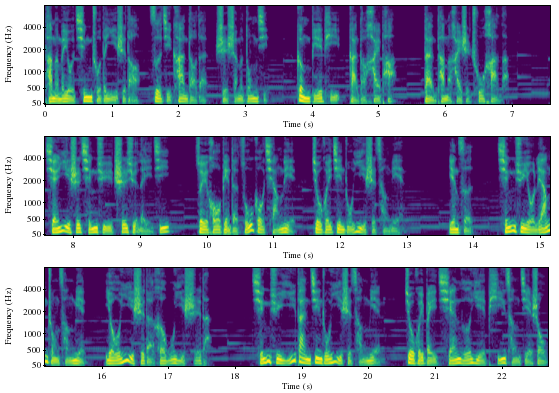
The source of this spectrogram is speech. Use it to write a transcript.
他们没有清楚地意识到自己看到的是什么东西，更别提感到害怕。但他们还是出汗了。潜意识情绪持续累积，最后变得足够强烈，就会进入意识层面。因此，情绪有两种层面：有意识的和无意识的。情绪一旦进入意识层面，就会被前额叶皮层接收；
